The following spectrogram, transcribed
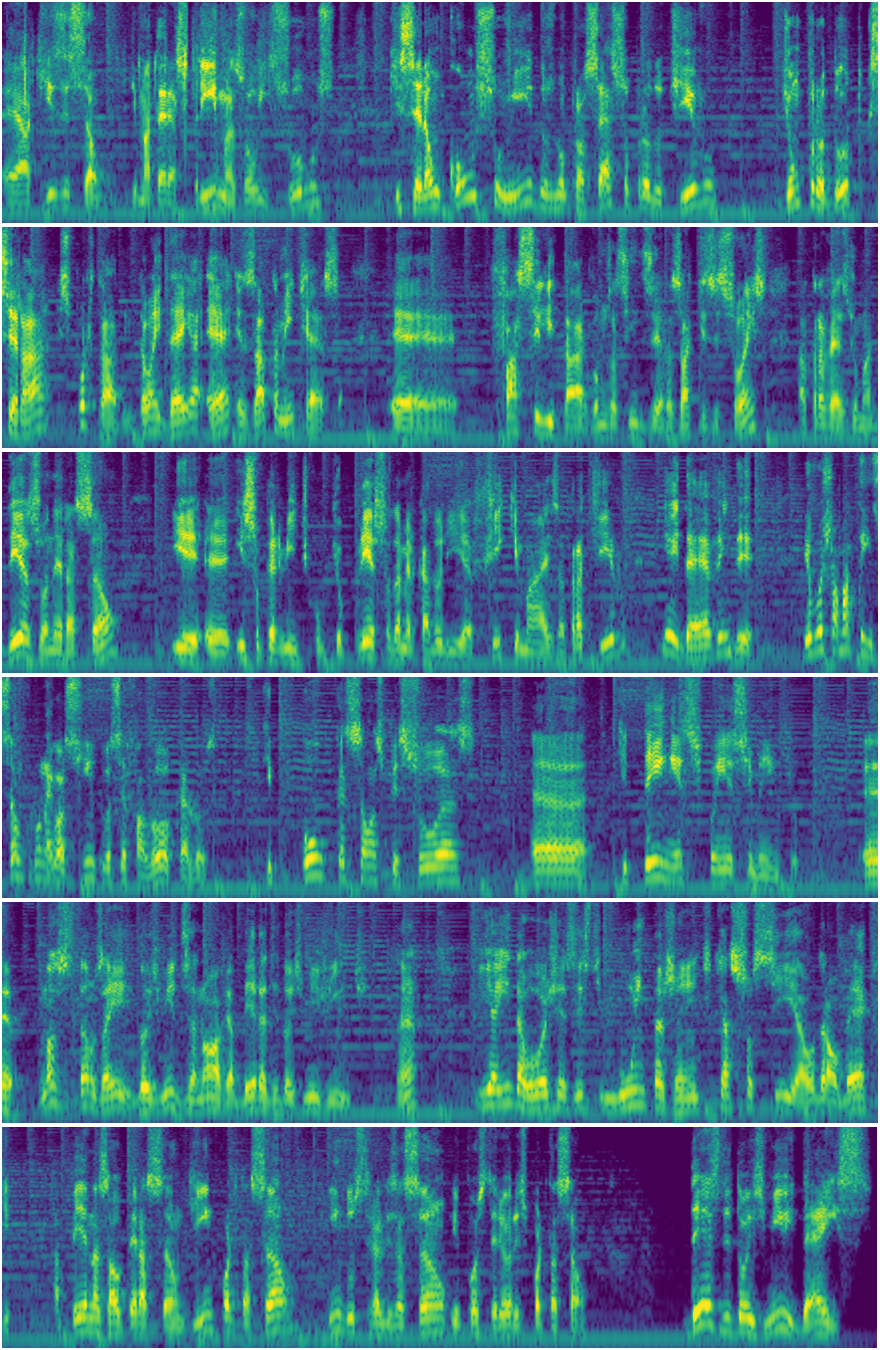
É a aquisição de matérias-primas ou insumos que serão consumidos no processo produtivo de um produto que será exportado. Então a ideia é exatamente essa: é facilitar, vamos assim dizer, as aquisições através de uma desoneração e eh, isso permite com que o preço da mercadoria fique mais atrativo e a ideia é vender. Eu vou chamar atenção para um negocinho que você falou, Carlos, que poucas são as pessoas uh, que têm esse conhecimento. é, nós estamos aí 2019 à beira de 2020, né? E ainda hoje existe muita gente que associa o drawback apenas à operação de importação, industrialização e posterior exportação. Desde 2010,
